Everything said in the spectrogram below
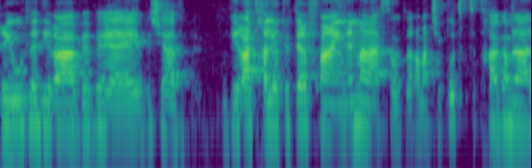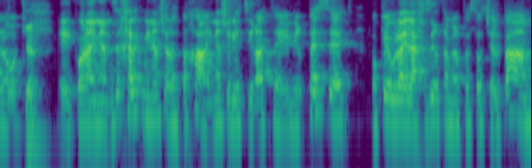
ריהוט לדירה, ו- ו- ושהדירה צריכה להיות יותר פיין, אין מה לעשות, רמת שיפוץ קצת צריכה גם לעלות. כן, אה, כל העניין, זה חלק מעניין של השבחה, העניין של יצירת אה, מרפסת, אוקיי, אולי להחזיר את המרפסות של פעם,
